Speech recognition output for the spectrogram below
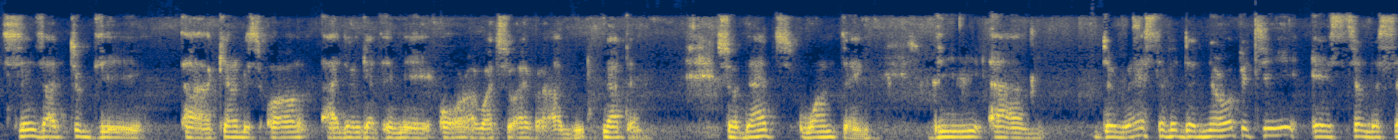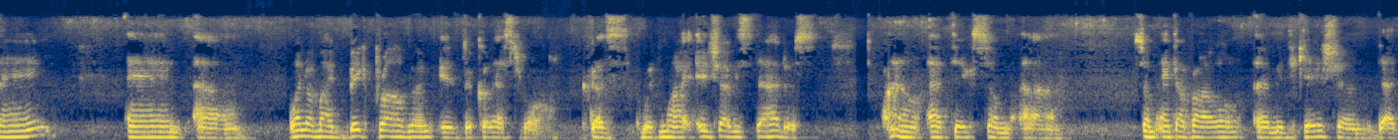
Since I took the uh, cannabis oil, I didn't get any aura whatsoever, nothing. So that's one thing. The um, the rest of it, the neuropathy is still the same. And uh, one of my big problems is the cholesterol because with my HIV status, uh, I take some uh, some antiviral uh, medication that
